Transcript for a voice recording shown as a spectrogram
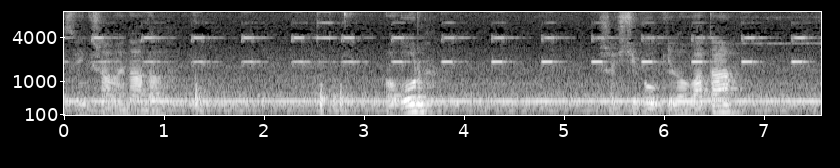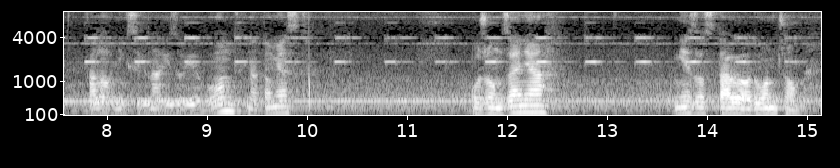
Zwiększamy nadal pobór 6,5 kW. Falownik sygnalizuje błąd, natomiast urządzenia nie zostały odłączone.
